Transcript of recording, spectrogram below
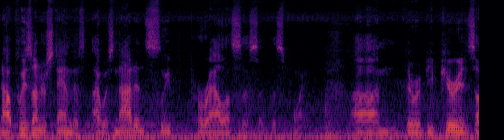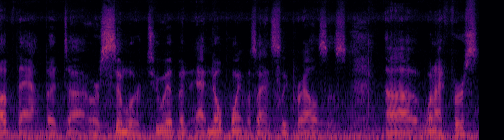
Now, please understand this: I was not in sleep paralysis at this point. Um, there would be periods of that, but uh, or similar to it, but at no point was I in sleep paralysis. Uh, when I first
